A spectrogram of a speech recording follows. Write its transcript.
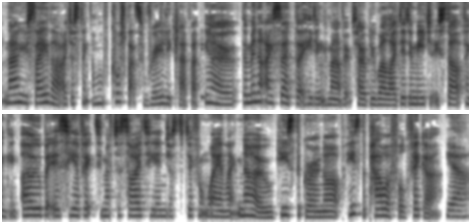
now you say that, I just think, Oh, of course, that's really clever. You know, the minute I said that he didn't come out of it terribly well, I did immediately start thinking, Oh, but is he a victim of society in just a different way? And like, no, he's the grown up, he's the powerful figure. Yeah.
